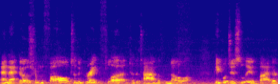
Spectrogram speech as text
And that goes from the fall to the great flood, to the time of Noah. People just lived by their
